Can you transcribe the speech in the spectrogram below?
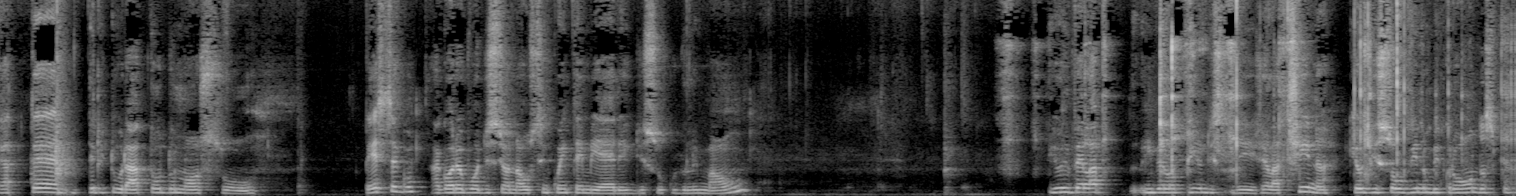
É até triturar todo o nosso pêssego. Agora eu vou adicionar os 50 ml de suco do limão e o envelopinho de, de gelatina que eu dissolvi no micro-ondas por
